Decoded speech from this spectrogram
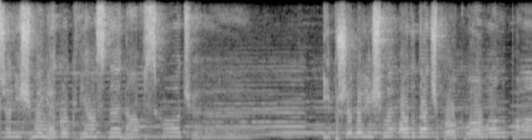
Ujrzeliśmy Jego gwiazdę na wschodzie i przybyliśmy oddać pokłon Panu.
